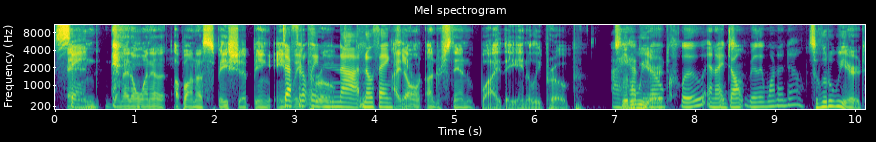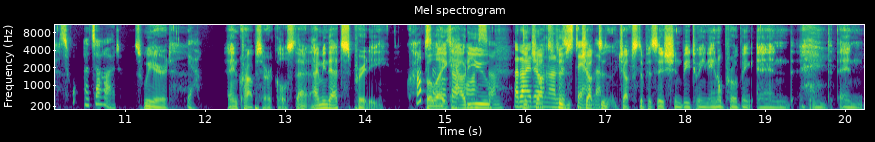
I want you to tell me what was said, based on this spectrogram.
Same. and then I don't want to up on a spaceship being anally Definitely probed. not. No, thank you. I you. don't understand why they anally probe. It's I a little weird. I have weird. no clue, and I don't really want to know. it's a little weird. It's, it's odd. It's weird. Yeah. And crop circles. That I mean, that's pretty. Crop but like, how do you? but the I don't juxtapos- understand juxta- them. Juxtaposition between anal probing and and and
